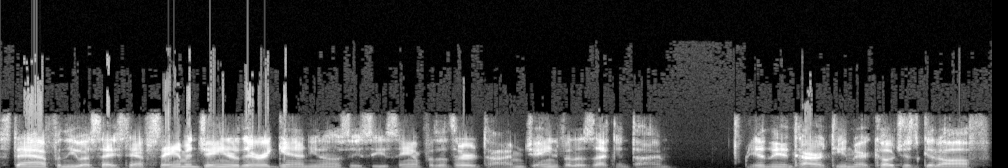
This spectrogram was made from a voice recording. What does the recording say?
staff and the USA staff, Sam and Jane are there again. You know, so you see Sam for the third time, Jane for the second time, and the entire team, their coaches get off.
